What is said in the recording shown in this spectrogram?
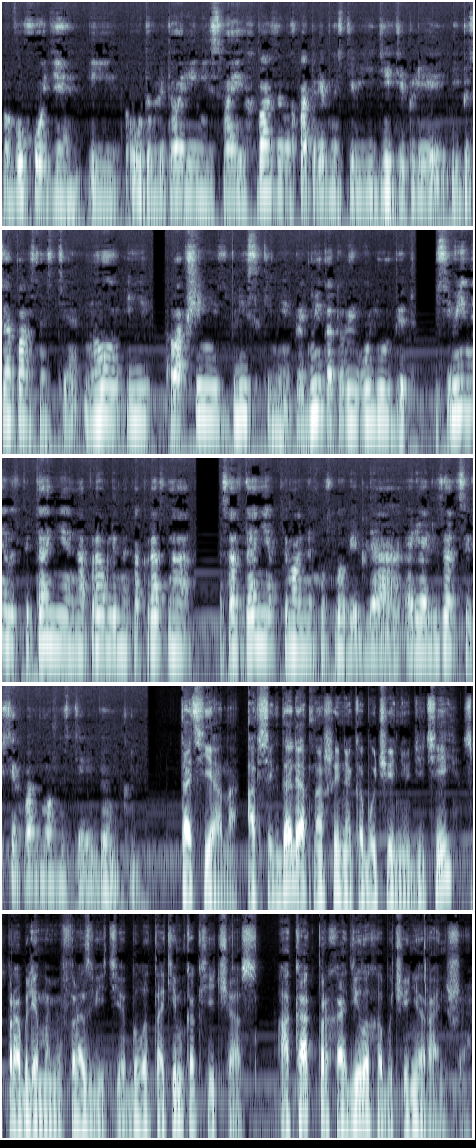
в уходе и удовлетворении своих базовых потребностей в еде, тепле и безопасности, но и в общении с близкими, людьми, которые его любят. Семейное воспитание направлено как раз на создание оптимальных условий для реализации всех возможностей ребенка. Татьяна, а всегда ли отношение к обучению детей с проблемами в развитии было таким, как сейчас? А как проходило их обучение раньше?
